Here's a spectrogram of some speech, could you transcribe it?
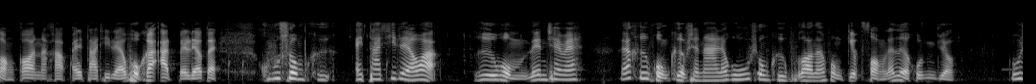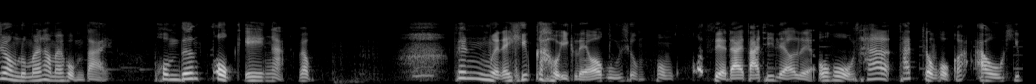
12 ก้อนนะครับ ไอตาที่แล้วผมก็อัดไปแล้วแต่คุณผู้ชมคือไอตาที่แล้วอะ คือผมเล่นใช่ไหมแล้วคือผมเกือบชนะแล้วคุณผู้ชมคือตอนนั้นผมเก็บสองแล้วเหลือคนเดียวคุณผู้ชมรู้ไหมทำไมผมตาย ผมเดินตกเองอะแบบ เป็นเหมือนไอคลิปเก่าอีกแล้วคุณผู้ชม ผมโคตรเสียดายตาที่แล้วเลย โอ้โห ถ้าถ้าจบผมก็เอาคลิป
